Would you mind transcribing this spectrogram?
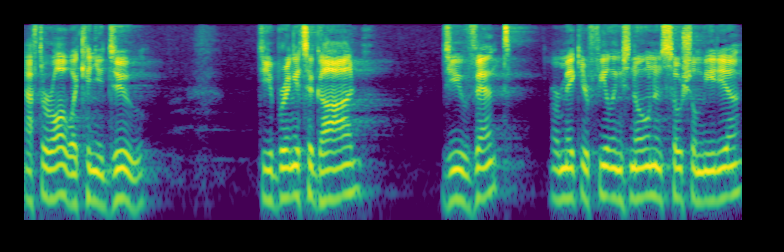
After all, what can you do? Do you bring it to God? Do you vent or make your feelings known in social media?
